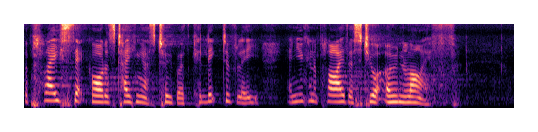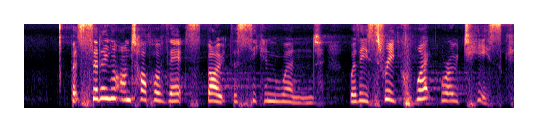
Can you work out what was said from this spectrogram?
the place that God is taking us to, both collectively, and you can apply this to your own life. But sitting on top of that boat, the second wind, were these three quite grotesque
